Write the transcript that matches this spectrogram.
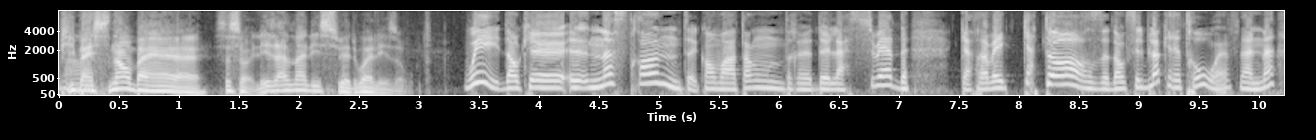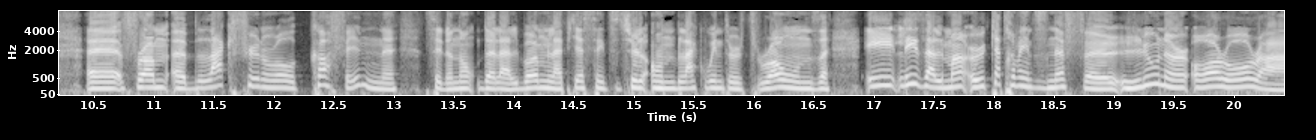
Puis Bon. ben sinon, ben euh, c'est ça, les Allemands, les Suédois, les autres. Oui, donc euh, Nostrond, qu'on va entendre de la Suède, 94. Donc, c'est le bloc rétro, hein, finalement. Euh, From a Black Funeral Coffin, c'est le nom de l'album. La pièce s'intitule On Black Winter Thrones. Et les Allemands, eux, 99, euh, Lunar Aurora.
